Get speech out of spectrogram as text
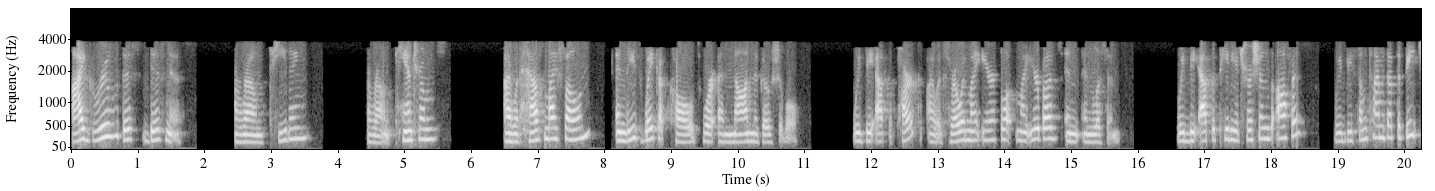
I grew this business around teething, around tantrums. I would have my phone, and these wake-up calls were a non-negotiable. We'd be at the park. I would throw in my ear my earbuds and, and listen. We'd be at the pediatrician's office. We'd be sometimes at the beach.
